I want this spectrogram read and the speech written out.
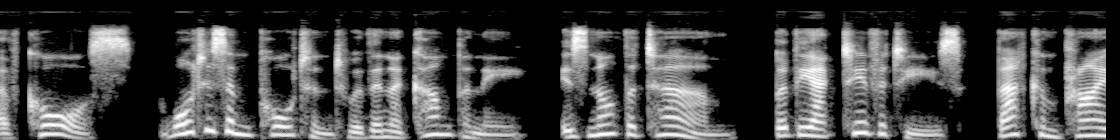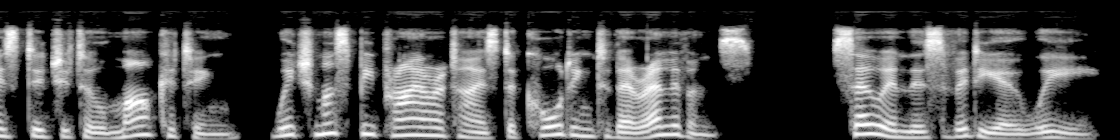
Of course, what is important within a company is not the term, but the activities that comprise digital marketing, which must be prioritized according to their relevance. So, in this video, we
